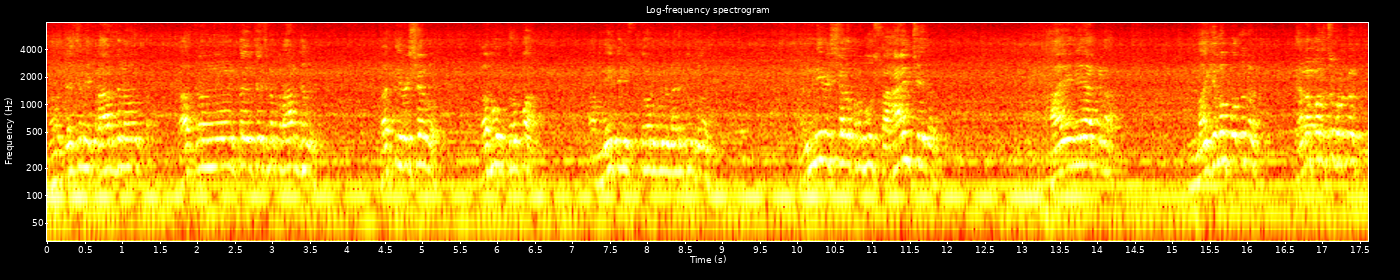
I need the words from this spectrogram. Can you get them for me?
మనం చేసిన ఈ ప్రార్థన రాత్రంతా చేసిన ప్రార్థన ప్రతి విషయంలో ప్రభు కృప ఆ మీటింగ్స్ తోడు నడుపుతున్నారు అన్ని విషయాలు ప్రభు సహాయం చేయగలరు ఆయనే అక్కడ మహిమ పొందినట్టు ఘనపరచబడినట్టు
